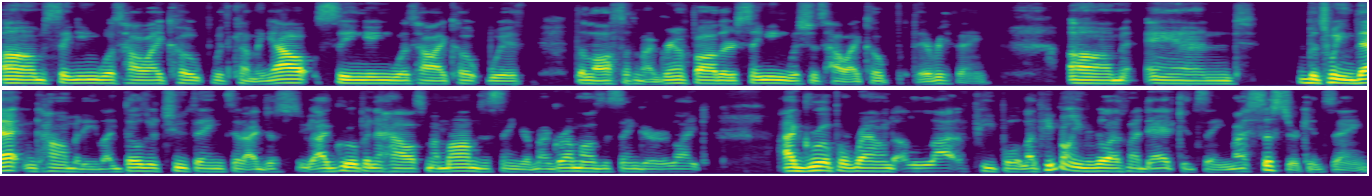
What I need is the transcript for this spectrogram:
Um, singing was how I coped with coming out. Singing was how I coped with the loss of my grandfather. Singing was just how I coped with everything. Um, and between that and comedy, like those are two things that I just I grew up in a house. My mom's a singer, my grandma's a singer. Like I grew up around a lot of people. Like people don't even realize my dad can sing, my sister can sing,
